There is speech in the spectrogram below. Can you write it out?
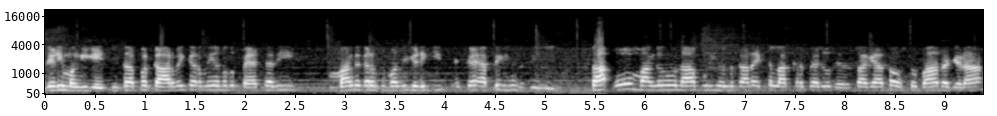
ਜਿਹੜੀ ਮੰਗੀ ਗਈ ਸੀ। ਤਾਂ ਪਰ ਕਾਰਵਾਈ ਕਰਨ ਲਈ ਉਹਨਾਂ ਤੋਂ ਪੈਸਿਆਂ ਦੀ ਮੰਗ ਕਰਨ ਸੰਬੰਧੀ ਜਿਹੜੀ ਕਿ ਇੱਕ ਐਪਲੀਕੇਸ਼ਨ ਦਿੱਤੀ ਸੀ। ਤਾਂ ਉਹ ਮੰਗ ਨੂੰ ਨਾ ਪੂਰੀ ਹੋਣ ਕਾਰਨ 1 ਲੱਖ ਰੁਪਏ ਜੋ ਦੇ ਦਿੱਤਾ ਗਿਆ, ਤਾਂ ਉਸ ਤੋਂ ਬਾਅਦ ਜਿਹੜਾ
